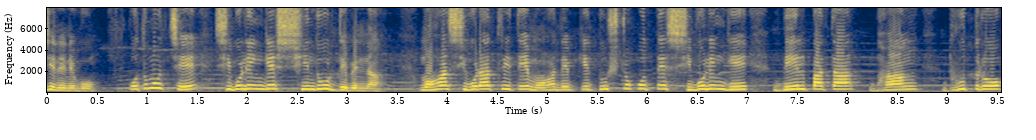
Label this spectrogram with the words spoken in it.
জেনে নেব। প্রথম হচ্ছে শিবলিঙ্গে সিঁদুর দেবেন না। মহাশিবরাত্রিতে মহাদেবকে তুষ্ট করতে শিবলিঙ্গে বেলপাতা, ভাং, ধূত্র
